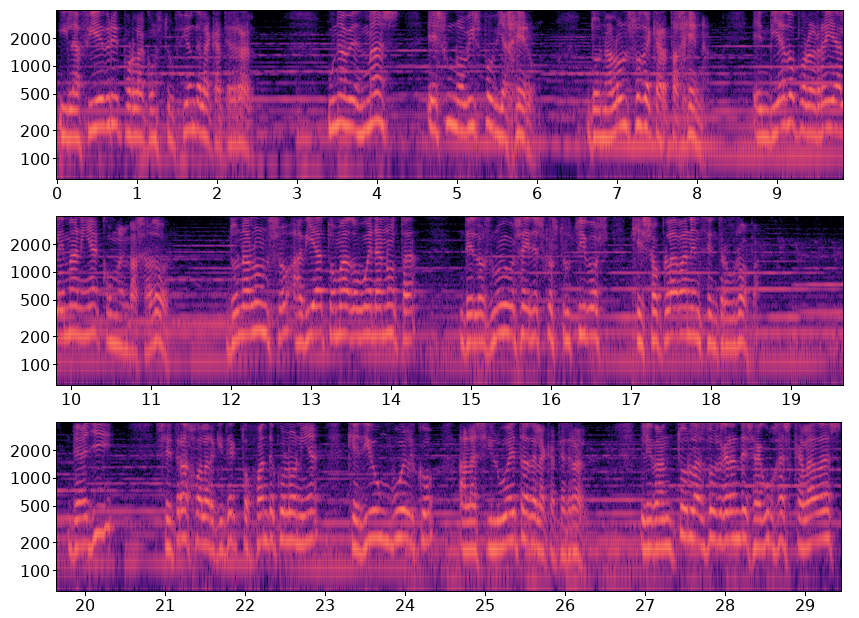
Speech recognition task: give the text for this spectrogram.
y la fiebre por la construcción de la catedral. Una vez más es un obispo viajero, don Alonso de Cartagena, enviado por el rey a Alemania como embajador. Don Alonso había tomado buena nota de los nuevos aires constructivos que soplaban en Centro Europa. De allí se trajo al arquitecto Juan de Colonia que dio un vuelco a la silueta de la catedral. Levantó las dos grandes agujas caladas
